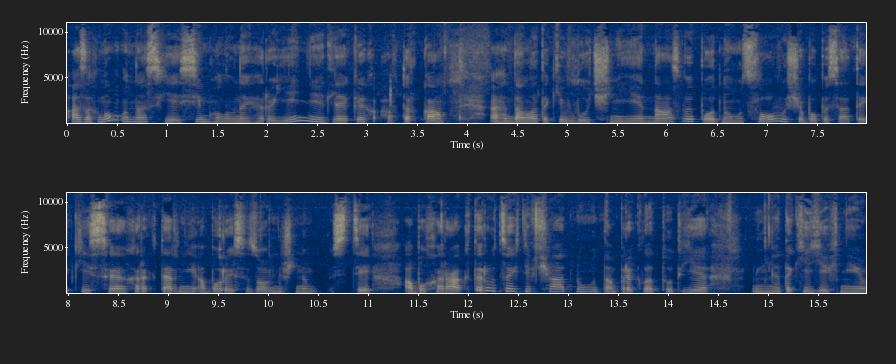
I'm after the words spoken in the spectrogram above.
А загалом у нас є сім головних героїнь, для яких авторка е, дала такі влучні назви по одному слову, щоб описати якісь е, характерні або риси зовнішності, або характеру цих дівчат. Ну, Наприклад, тут є такі їхні,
